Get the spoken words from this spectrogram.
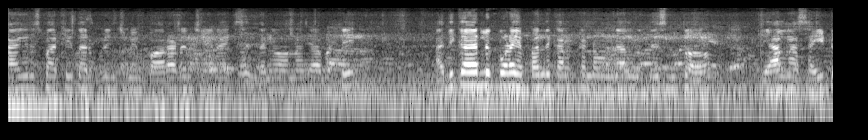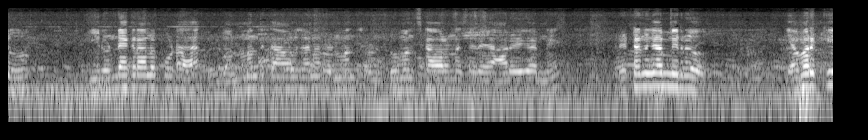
కాంగ్రెస్ పార్టీ తరపు నుంచి మేము పోరాటం చేయడానికి సిద్ధంగా ఉన్నాం కాబట్టి అధికారులకు కూడా ఇబ్బంది కలగకుండా ఉండాలనే ఉద్దేశంతో ఇవాళ నా సైటు ఈ రెండు ఎకరాలు కూడా వన్ మంత్ కావాలి కానీ రెండు మంత్ టూ మంత్స్ కావాలన్నా సరే ఆర్ఐ గారిని రిటర్న్గా మీరు ఎవరికి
